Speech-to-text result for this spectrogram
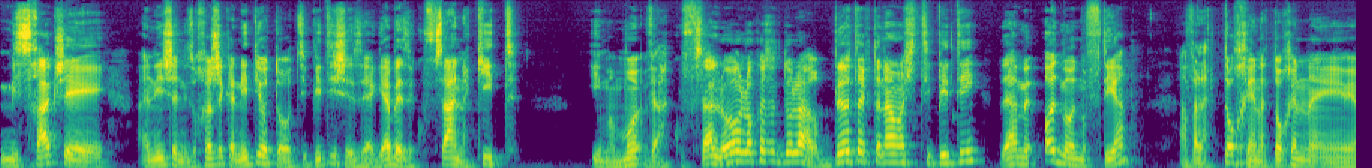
משחק ש... אני שאני זוכר שקניתי אותו ציפיתי שזה יגיע באיזה קופסה ענקית. עם המון והקופסה לא לא כזאת גדולה הרבה יותר קטנה ממה שציפיתי זה היה מאוד מאוד מפתיע אבל התוכן התוכן אה,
